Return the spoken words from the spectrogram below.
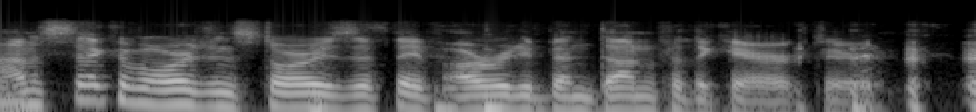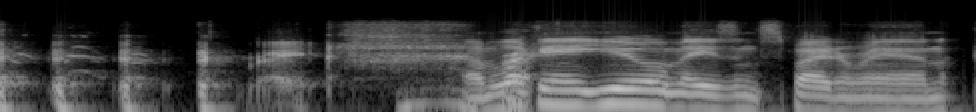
I'm sick of origin stories if they've already been done for the character. right. I'm looking at you, Amazing Spider-Man.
